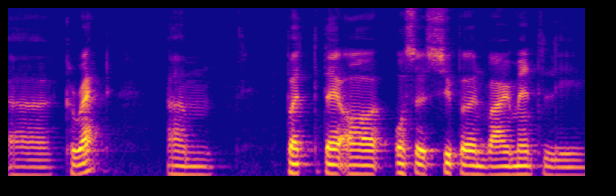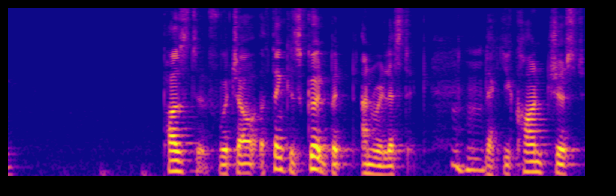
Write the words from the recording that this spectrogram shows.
uh, correct, um, but they are also super environmentally positive, which I think is good but unrealistic. Mm-hmm. Like you can't just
